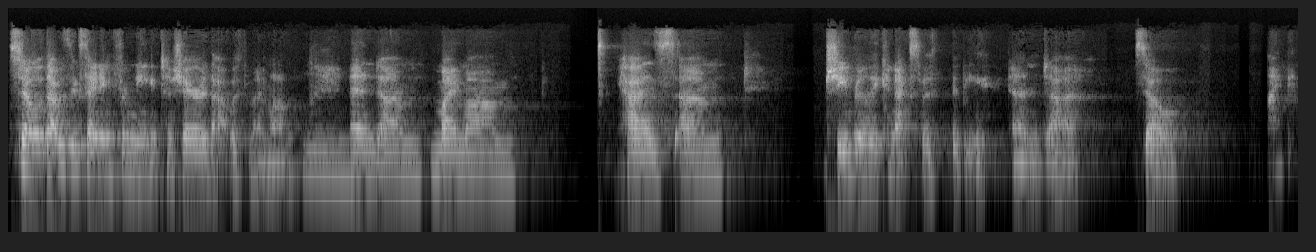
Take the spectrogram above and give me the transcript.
So that was exciting for me to share that with my mom. Mm. And um, my mom has, um, she really connects with the bee. And uh, so I'm going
